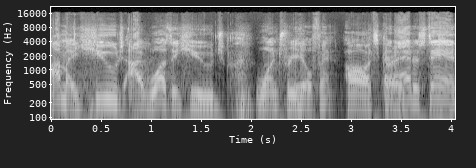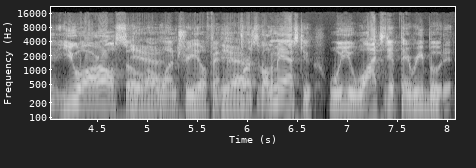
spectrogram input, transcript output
I'm a huge. I was a huge One Tree Hill fan. Oh, it's And. I understand you are also Yeah. a One Tree Hill fan. Yeah. First of all, let me ask you: Will you watch it if they reboot it?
